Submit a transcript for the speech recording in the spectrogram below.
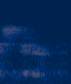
で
